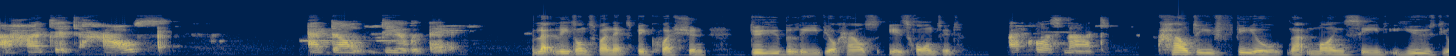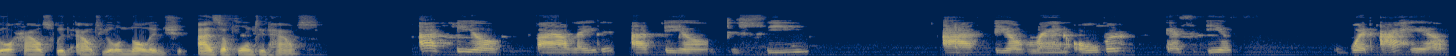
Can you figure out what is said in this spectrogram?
a haunted house, I don't deal with that. That leads on to my next big question. Do you believe your house is haunted? Of course not. How do you feel that Mindseed used your house without your knowledge as a haunted house? I feel violated. I feel deceived. I feel ran over as if what I have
